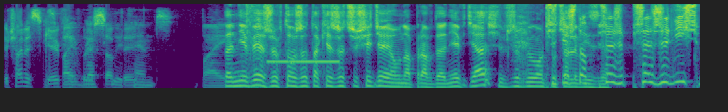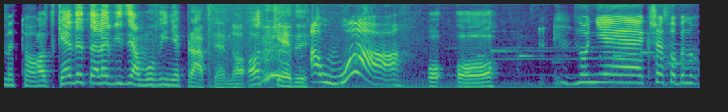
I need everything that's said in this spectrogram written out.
They're trying to scare despite people or rescue something. attempts by Ten nie wierzy w to, że takie rzeczy się dzieją naprawdę. Nie widziałeś, że wyłączył Przecież to telewizję? przeży przeżyliśmy to. Od kiedy telewizja mówi nieprawdę? No, od kiedy? Ała! O, o. No nie, krzesło będą...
